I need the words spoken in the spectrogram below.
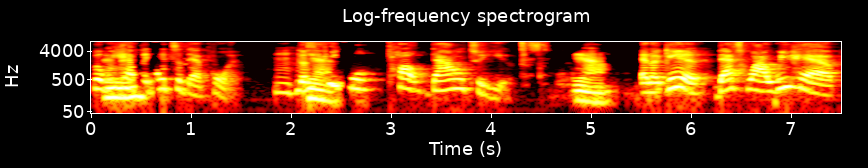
But we have to get to that point because Yeah. people talk down to you. Yeah. And again, that's why we have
